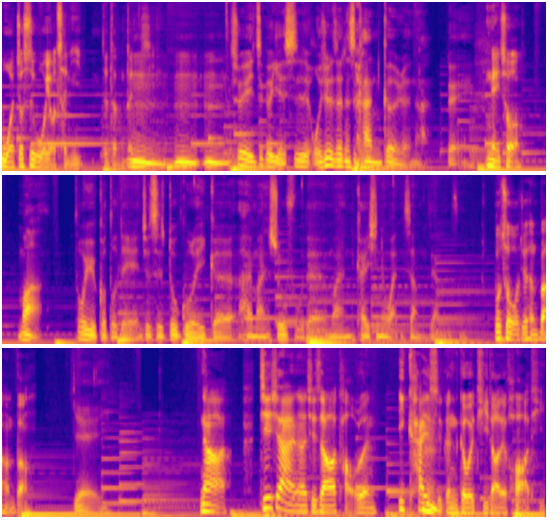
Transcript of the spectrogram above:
我就是我有诚意。 这种等级，嗯嗯嗯，所以这个也是，我觉得真的是看个人啊，对，没错。嘛，ということで，就是度过了一个还蛮舒服的、蛮开心的晚上，这样子。不错，我觉得很棒，很棒，耶、yeah。那接下来呢，其实要讨论一开始跟各位提到的话题，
